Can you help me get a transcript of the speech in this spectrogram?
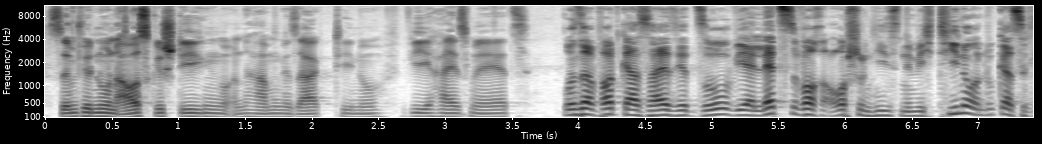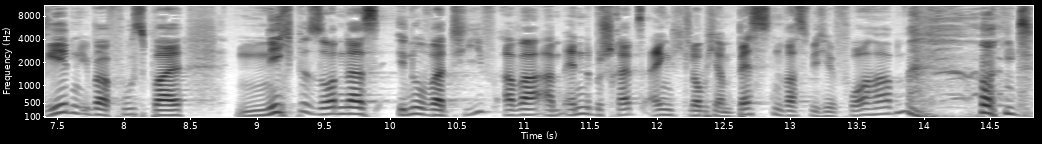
sind wir nun ausgestiegen und haben gesagt, Tino, wie heißen wir jetzt? Unser Podcast heißt jetzt so, wie er letzte Woche auch schon hieß, nämlich Tino und Lukas reden über Fußball. Nicht besonders innovativ, aber am Ende beschreibt es eigentlich, glaube ich, am besten, was wir hier vorhaben. Und,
